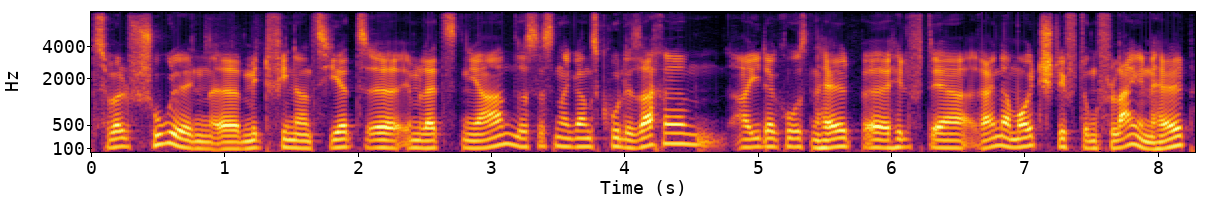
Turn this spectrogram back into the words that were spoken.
zwölf Schulen äh, mitfinanziert äh, im letzten Jahr. Das ist eine ganz coole Sache. AIDA Cruisen Help äh, hilft der Rainer Meuth Stiftung Flying Help.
